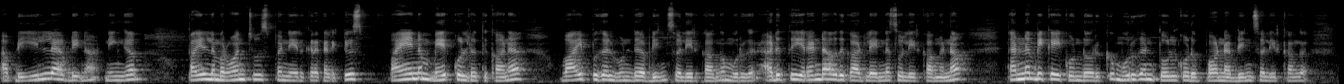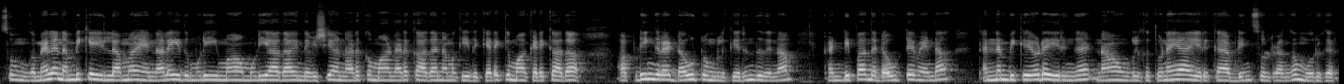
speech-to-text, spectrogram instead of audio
அப்படி இல்லை அப்படின்னா நீங்கள் பயில் நம்பர் ஒன் சூஸ் பண்ணியிருக்கிற கலெக்டிவ்ஸ் பயணம் மேற்கொள்கிறதுக்கான வாய்ப்புகள் உண்டு அப்படின்னு சொல்லியிருக்காங்க முருகர். அடுத்து இரண்டாவது காட்டில் என்ன சொல்லியிருக்காங்கன்னா தன்னம்பிக்கை கொண்டோருக்கு முருகன் தோல் கொடுப்பான் அப்படின்னு சொல்லியிருக்காங்க. ஸோ உங்கள் மேலே நம்பிக்கை இல்லாமல் என்னால் இது முடியுமா முடியாதா இந்த விஷயம் நடக்குமா நடக்காதா நமக்கு இது கிடைக்குமா கிடைக்காதா அப்படிங்கிற டவுட் உங்களுக்கு இருந்ததுன்னா கண்டிப்பாக அந்த டவுட்டே வேண்டாம். தன்னம்பிக்கையோடு இருங்க நான் உங்களுக்கு துணையாக இருக்கேன் அப்படின்னு சொல்கிறாங்க முருகர்.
